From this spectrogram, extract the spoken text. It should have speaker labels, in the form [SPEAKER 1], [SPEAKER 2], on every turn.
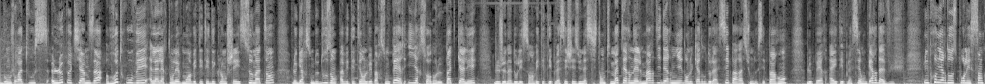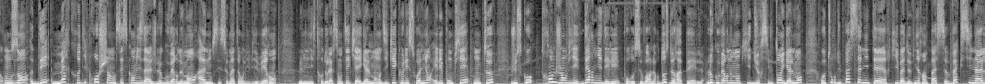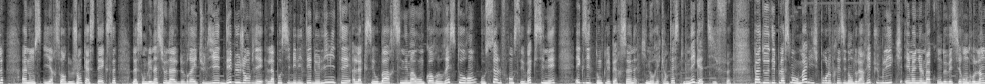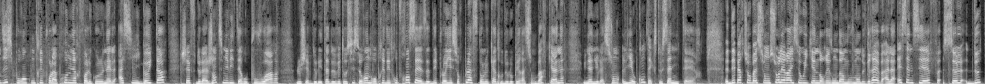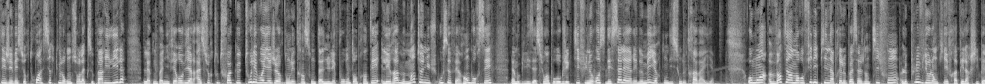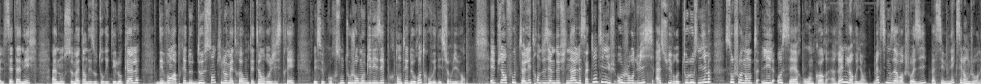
[SPEAKER 1] bonjour à tous. Le petit Hamza retrouvé. L'alerte enlèvement avait été déclenchée ce matin. Le garçon de 12 ans avait été enlevé par son père hier soir dans le Pas-de-Calais. Le jeune adolescent avait été placé chez une assistante maternelle mardi dernier dans le cadre de la séparation de ses parents. Le père a été placé en garde à vue. Une première dose pour les 5-11 ans dès mercredi prochain. C'est ce qu'envisage le gouvernement, a annoncé ce matin Olivier Véran, le ministre de la Santé qui a également indiqué que les soignants et les pompiers ont eux jusqu'au 30 janvier, dernier délai pour recevoir leur dose de rappel. Le gouvernement qui durcit le temps également autour du pass sanitaire qui va devenir un pass vaccinal, annonce hier soir de Jean Castex. L'Assemblée nationale devrait étudier début janvier la possibilité de limiter l'accès aux bars, cinéma ou encore restaurants aux seuls Français vaccinés. Exit donc les personnes qui n'auraient qu'un test négatif. Pas de déplacement au Mali pour le président de la République. Emmanuel Macron devait s'y rendre lundi pour rencontrer pour la première fois le colonel Assimi Goïta, chef de la junte militaire au pouvoir. Le chef de l'État devait aussi se rendre auprès des troupes françaises déployées sur place dans le cadre de l'opération Barkhane, une annulation liée au contexte sanitaire. Des perturbations sur les rails ce week-end en raison d'un mouvement de grève à la SNCF. Seuls deux TGV sur trois circuleront sur l'axe Paris-Lille. La compagnie ferroviaire assure toutefois que tous les voyageurs dont les trains sont annulés pourront emprunter les rames maintenues ou se faire rembourser. La mobilisation a pour objectif une hausse des salaires et de meilleures conditions de travail. Au moins 21 morts aux Philippines après le passage d'un typhon, le plus violent qui ait frappé l'archipel cette année, annonce ce matin des autorités locales. Des vents à près de 200 km h ont été enregistrés. Les secours sont toujours mobilisés pour tenter de retrouver des survivants. Et puis en foot, les 32e de finale, ça continue aujourd'hui à suivre Toulouse-Nîmes, Sochaux-Nantes, Lille-Auxerre ou encore Rennes-Lorient. Merci de nous avoir choisis. Passez une excellente journée.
